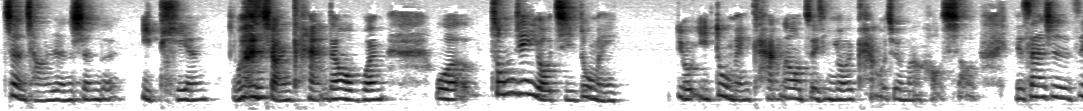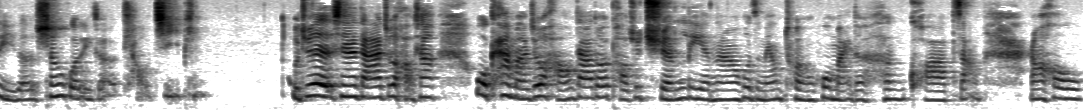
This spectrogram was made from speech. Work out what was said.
正常人生的一天，我很喜欢看，但我不会，我中间有几度没，有一度没看，那我最近又会看，我觉得蛮好笑的，也算是自己的生活的一个调剂品。我觉得现在大家就好像我看嘛，就好像大家都会跑去全联啊，或怎么样囤货买的很夸张。然后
